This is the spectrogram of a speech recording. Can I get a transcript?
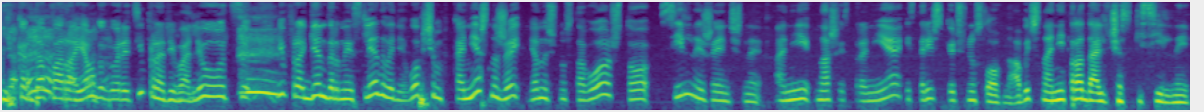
когда пора. Я могу говорить и про революцию, и про гендерные исследования. В общем, конечно же, я начну с того, что сильные женщины, они в нашей стране исторически очень условно. Обычно они страдальчески сильные.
